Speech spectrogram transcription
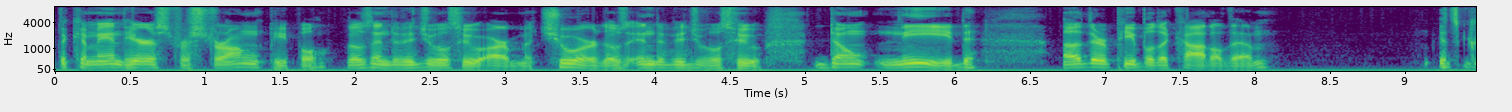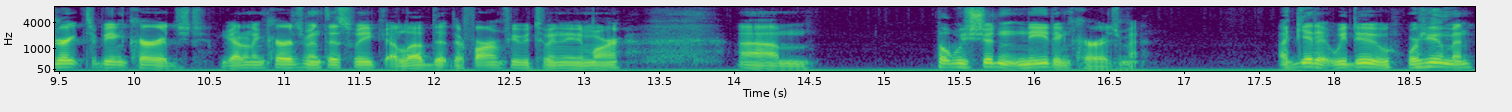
The command here is for strong people, those individuals who are mature, those individuals who don't need other people to coddle them. It's great to be encouraged. got an encouragement this week. I loved it. They're far and few between anymore. Um, but we shouldn't need encouragement. I get it. We do. We're human.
